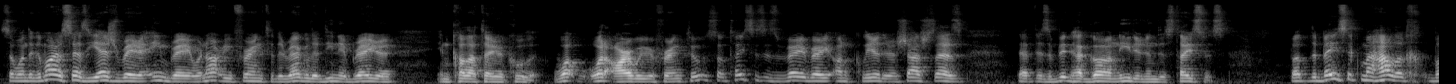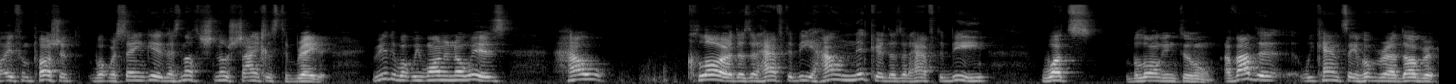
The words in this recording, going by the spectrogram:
So when the Gemara says yesh Breyer, ain Breyer, we're not referring to the regular dine Breyer in Kalatayr Kula. What what are we referring to? So Taisus is very very unclear. The Rashash says that there's a big hagah needed in this Taisus. But the basic mahalach, ba'ifim poshet, what we're saying is there's no, no shaykhis to Breyer. Really what we want to know is how chlor does it have to be, how nicker does it have to be, what's belonging to whom. Avada, we can't say huvra adover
